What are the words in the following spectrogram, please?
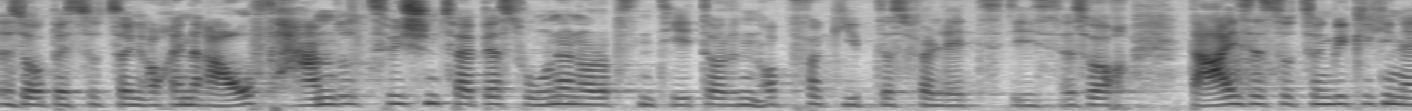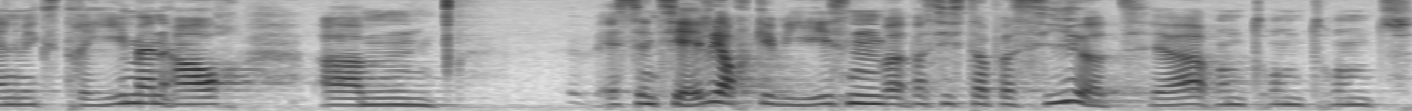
also ob es sozusagen auch ein Rauf handelt zwischen zwei Personen oder ob es einen Täter oder ein Opfer gibt, das verletzt ist. Also auch da ist es sozusagen wirklich in einem Extremen auch. Ähm, essentiell auch gewesen, was ist da passiert. Ja? Und, und, und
